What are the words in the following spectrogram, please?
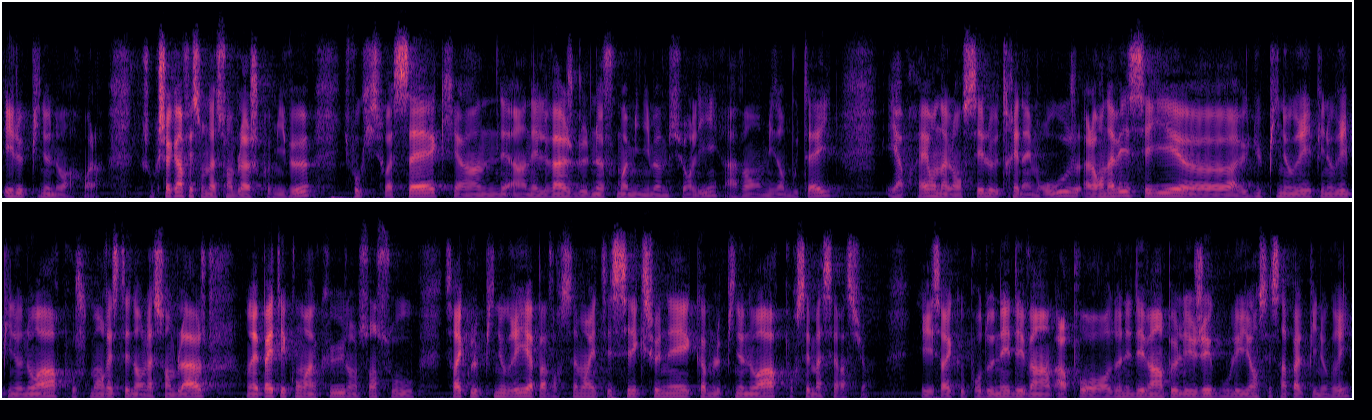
et le pinot noir. Voilà. Donc chacun fait son assemblage comme il veut. Il faut qu'il soit sec, il y a un, élevage de 9 mois minimum sur lit avant mise en bouteille. Et après, on a lancé le Trenheim rouge. Alors, on avait essayé euh, avec du pinot gris, pinot gris, pinot noir, pour justement rester dans l'assemblage on n'avait pas été convaincu dans le sens où c'est vrai que le pinot gris n'a pas forcément été sélectionné comme le pinot noir pour ses macérations. Et c'est vrai que pour donner des vins, alors pour donner des vins un peu légers, goulayants, c'est sympa le pinot gris.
